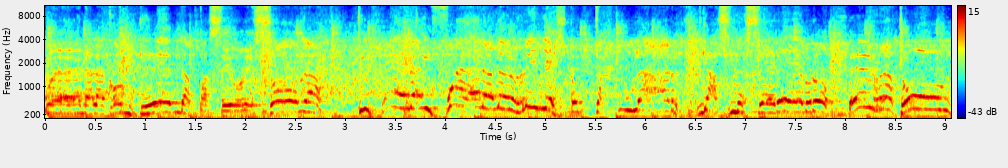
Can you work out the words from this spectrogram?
buena la contienda, paseo de soga, tijera y fuera del ring espectacular. Gasmo cerebro, el ratón,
